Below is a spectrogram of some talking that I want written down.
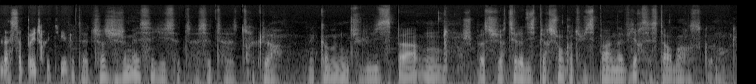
là ça peut être utile. Peut-être. J'ai jamais essayé cette, cette, euh, truc-là. Mais comme tu le vises pas, hmm, je suis pas sûr. Tu sais, la dispersion quand tu vises pas un navire, c'est Star Wars quoi. Donc,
